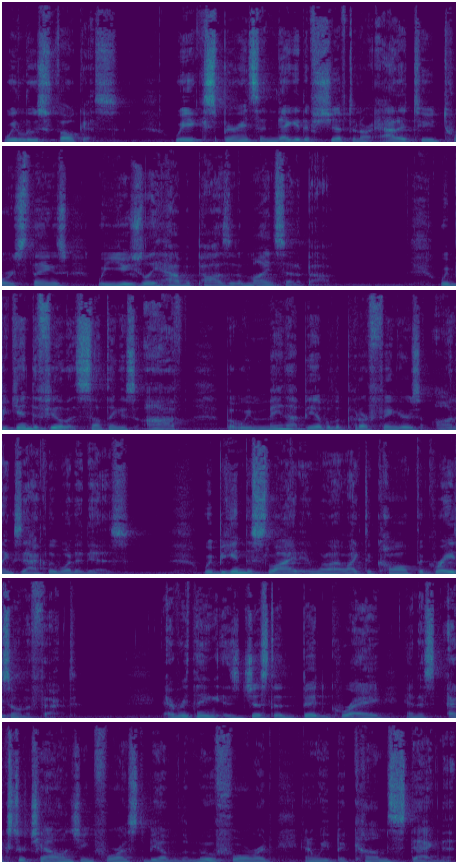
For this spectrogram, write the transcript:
We lose focus. We experience a negative shift in our attitude towards things we usually have a positive mindset about. We begin to feel that something is off, but we may not be able to put our fingers on exactly what it is. We begin to slide in what I like to call the gray zone effect. Everything is just a bit gray and it's extra challenging for us to be able to move forward and we become stagnant.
